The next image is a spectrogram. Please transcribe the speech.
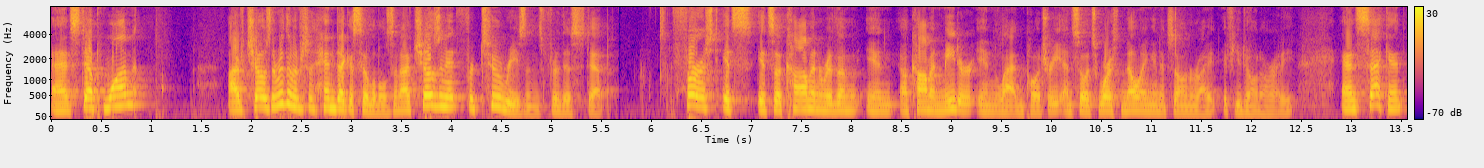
And step one, I've chosen the rhythm of hendecasyllables, and I've chosen it for two reasons for this step. First, it's, it's a common rhythm in a common meter in Latin poetry, and so it's worth knowing in its own right if you don't already. And second,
